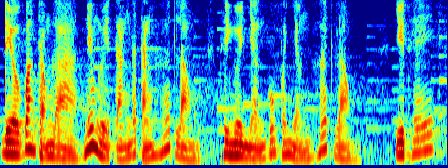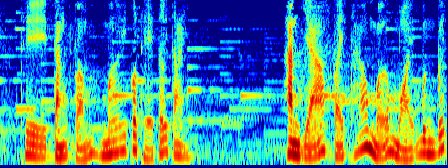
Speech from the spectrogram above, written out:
Điều quan trọng là nếu người tặng đã tặng hết lòng thì người nhận cũng phải nhận hết lòng. Như thế thì tặng phẩm mới có thể tới tay. Hành giả phải tháo mở mọi bưng bích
